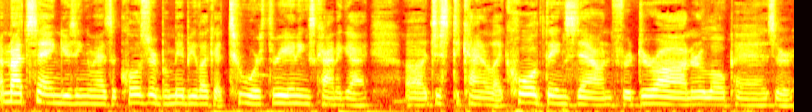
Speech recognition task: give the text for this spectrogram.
I'm not saying using him as a closer, but maybe like a two or three innings kind of guy, uh, just to kind of like hold things down for Duran or Lopez or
